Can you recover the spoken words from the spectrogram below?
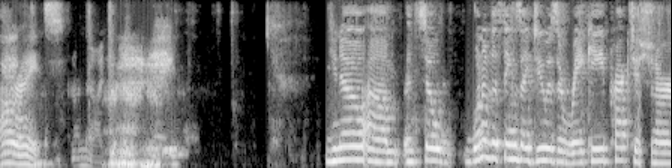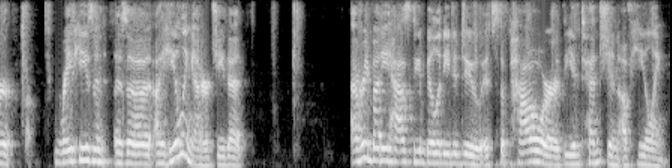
All right. You know, um, and so one of the things I do as a Reiki practitioner, Reiki is, an, is a, a healing energy that everybody has the ability to do. It's the power, the intention of healing.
